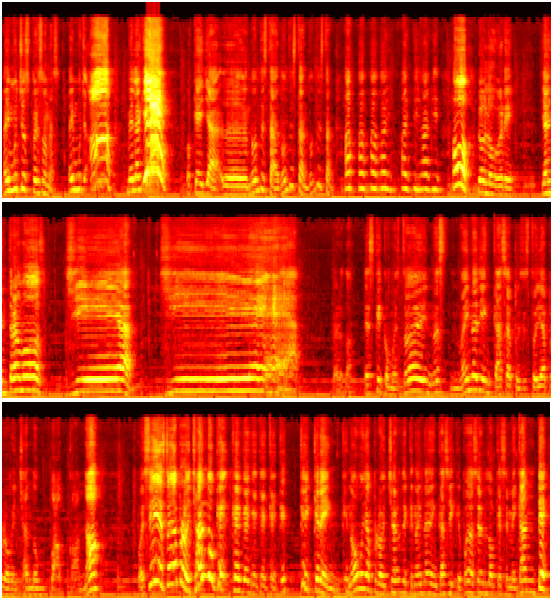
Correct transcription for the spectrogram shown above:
Hay muchas personas. Hay muchas... ¡Ah! ¡Me la guié! Ok, ya. Uh, ¿Dónde está? ¿Dónde están? ¿Dónde están? ¡Ah, ah, ah, ay, ay, ay! ¡Oh! Lo logré. Ya entramos. ¡Yeah! ¡Yeah! Perdón. Es que como estoy... No, es, no hay nadie en casa, pues estoy aprovechando un poco, ¿no? Pues sí, estoy aprovechando. ¿Qué, qué, qué, qué, qué, qué, qué creen? ¿Que no voy a aprovechar de que no hay nadie en casa y que puedo hacer lo que se me cante?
